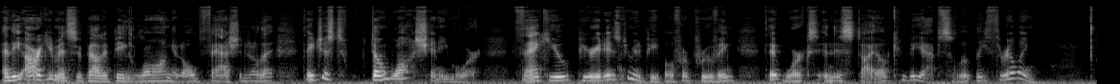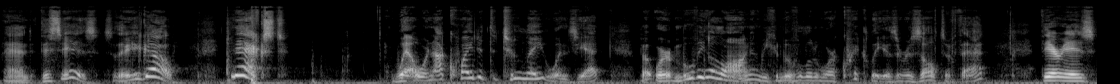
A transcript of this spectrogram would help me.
And the arguments about it being long and old fashioned and all that, they just don't wash anymore. Thank you, period instrument people, for proving that works in this style can be absolutely thrilling. And this is. So there you go. Next. Well, we're not quite at the two late ones yet, but we're moving along and we can move a little more quickly as a result of that. There is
